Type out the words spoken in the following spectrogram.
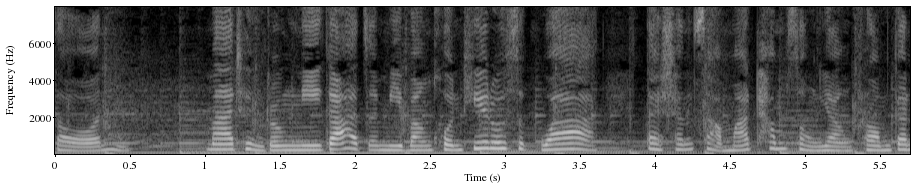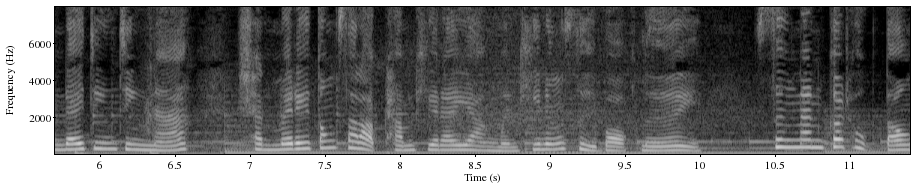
ซ้อน มาถึงตรงนี้ก็อาจจะมีบางคนที่รู้สึกว่า แต่ฉันสามารถทำสองอย่างพร้อมกันได้จริง ๆ นะ ฉันไม่ได้ต้องสลับทำทีละอย่างเหมือนที่หนังสือบอกเลย ซึ่งนั่นก็ถูกต้อง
